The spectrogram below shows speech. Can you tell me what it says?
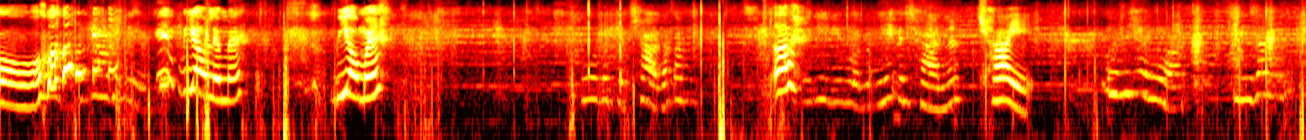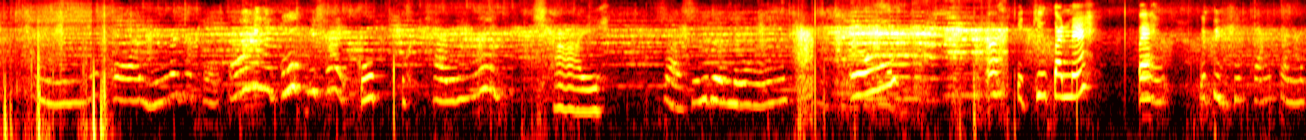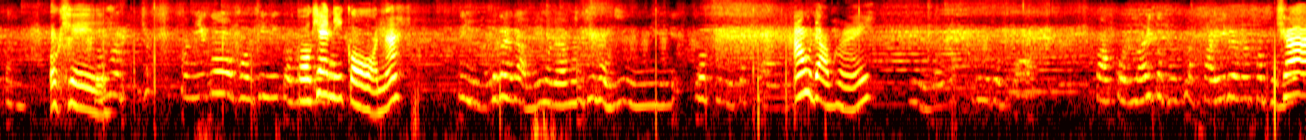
ฆ่าคนอื่นเบี้ยวเลยไหมเบี้ยวไหมกูไปเก็บฉากแล้วกันเออไอ้ดีดีเวิร์ดวันนี้เป็นฉากนะ ใช่เออไม่ใช่หรอซีซั่นอืมไม่พอหรือไม่ใช่พออ๋อนี่มันกุ๊กไม่ใช่กุ๊บชายนู่นใช่ สายซื้อเดินเร็วนะเอ้าอะปิดคลิปกันไหมไปไปปิดคลิปพร้อมกันแล้วกันโอเคแล้วมันวันนี้ก็พอแค่นี้ก่อนก็แค่นี้ก่อนนะนี่มันก็ได้แบบนี้มาแล้วนะที่ผมที่มีก็คือจะตายเอ้าดาบหาย ฝากกดไลค์กับซับสไครต์ด้วยนะครับผมใช่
